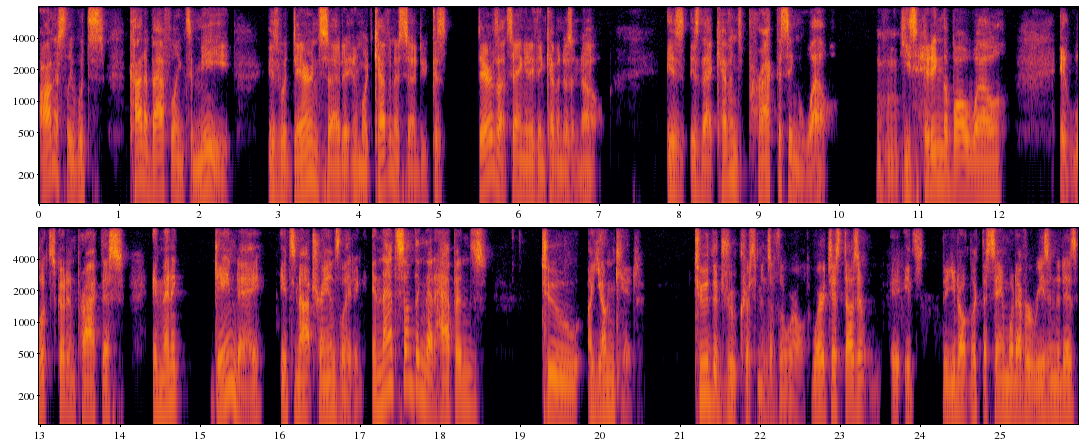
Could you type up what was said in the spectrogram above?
honestly, what's kind of baffling to me is what Darrin said and what Kevin has said, because Darrin's not saying anything Kevin doesn't know. Is is that Kevin's practicing well? Mm-hmm. He's hitting the ball well. It looks good in practice, and then at game day, it's not translating, and that's something that happens to a young kid, to the Drue Chrismans of the world, where it just doesn't. It's you don't look the same, whatever reason it is.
